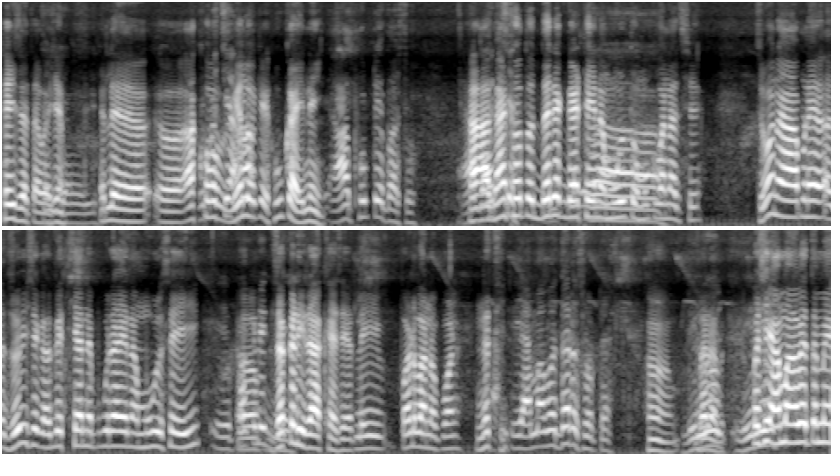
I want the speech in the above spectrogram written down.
થઈ જતા હોય છે એમ. એટલે આખો વેલો કે હુકાય નહીં. આ ફૂટે પાછું. હા ગાંઠો તો દરેક ગાંઠે એના મૂળ તો મૂકવાના જ છે. જો ને આપણે જોયું છે કે અગત્યાને પૂરા એના મૂળ છે એ. જકડી રાખે છે. એટલે એ પડવાનો પણ નથી. આમાં વધારે છોટે. બરાબર. પછી આમાં હવે તમે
